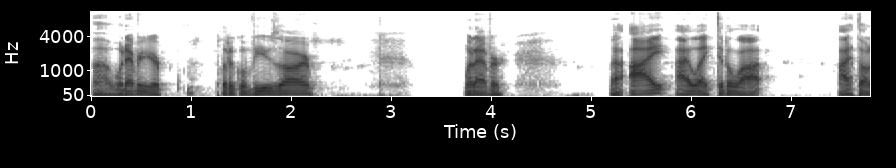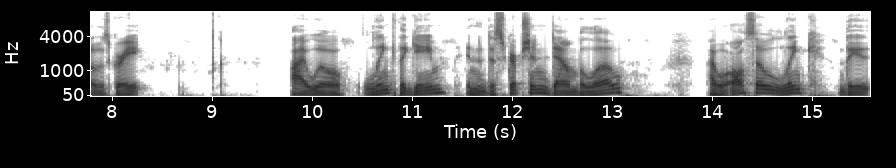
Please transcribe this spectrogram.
Uh, whatever your political views are, whatever. Uh, I I liked it a lot. I thought it was great. I will link the game in the description down below. I will also link the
